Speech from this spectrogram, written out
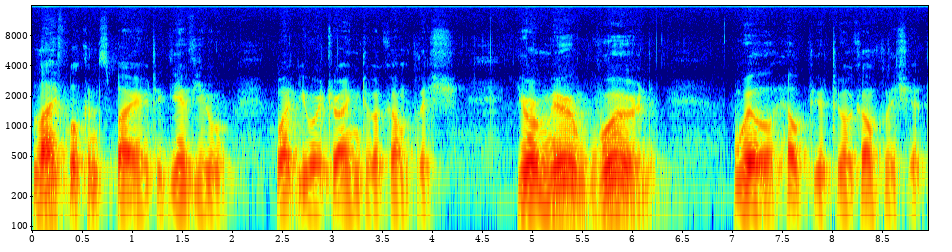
life will conspire to give you what you are trying to accomplish. Your mere word will help you to accomplish it.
